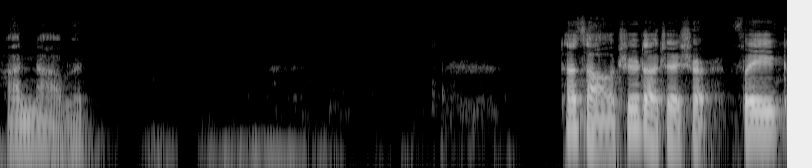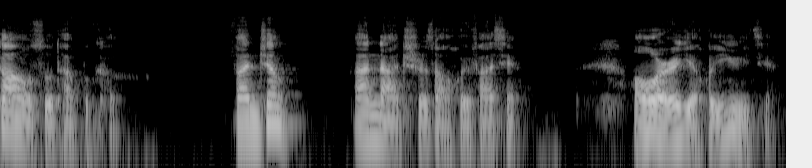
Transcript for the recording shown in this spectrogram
安娜问。他早知道这事儿，非告诉他不可。反正安娜迟早会发现，偶尔也会遇见。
